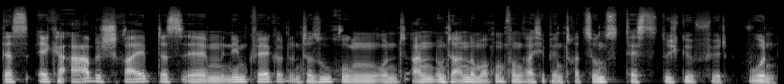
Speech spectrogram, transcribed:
Das LKA beschreibt, dass ähm, neben Quellcode-Untersuchungen und an, unter anderem auch umfangreiche Penetrationstests durchgeführt wurden.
